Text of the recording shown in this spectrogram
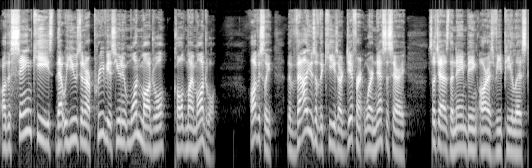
are the same keys that we used in our previous Unit 1 module called My Module. Obviously, the values of the keys are different where necessary, such as the name being RSVP list,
